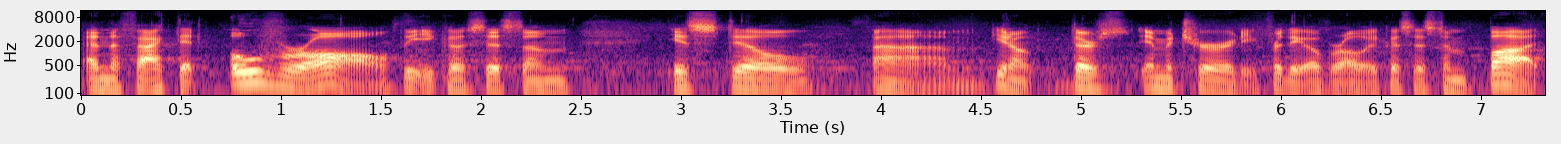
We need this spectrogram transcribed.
and the fact that overall the ecosystem is still um, you know, there's immaturity for the overall ecosystem, but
